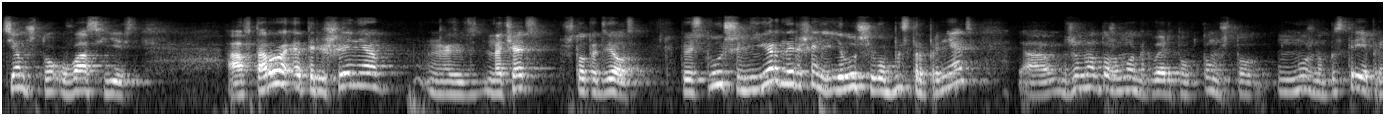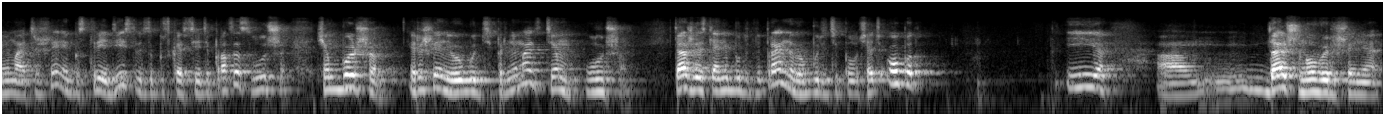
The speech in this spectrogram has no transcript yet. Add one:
тем, что у вас есть. А второе – это решение начать что-то делать. То есть лучше неверное решение и лучше его быстро принять. А, Джим Рон тоже много говорит о том, что нужно быстрее принимать решения, быстрее действовать, запускать все эти процессы лучше. Чем больше решений вы будете принимать, тем лучше. Даже если они будут неправильны, вы будете получать опыт и э, дальше новые решения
